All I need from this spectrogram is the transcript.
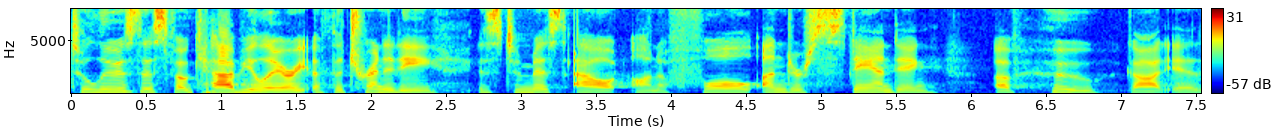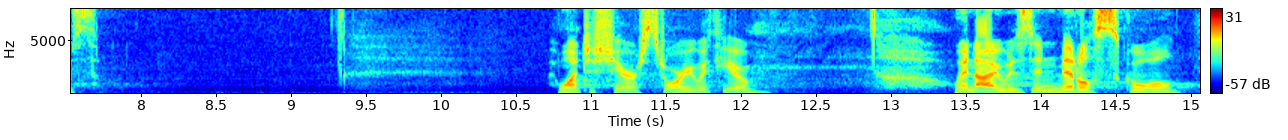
to lose this vocabulary of the Trinity is to miss out on a full understanding of who God is. I want to share a story with you. When I was in middle school,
